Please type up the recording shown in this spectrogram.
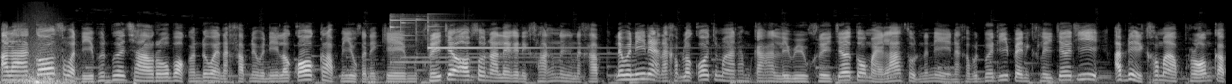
เอาล่ะก็สวัสดีเพื่อนๆชาวโรบอกกันด้วยนะครับในวันนี้เราก็กลับมาอยู่กันในเกม Creature of Sonaria กันอีกครั้งหนึ่งนะครับในวันนี้เนี่ยนะครับเราก็จะมาทำการรีวิว Creature ตัวใหม่ล่าสุดนั่นเองนะครับเพื่อนๆที่เป็น Creature ที่อัปเดตเข้ามาพร้อมกับ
